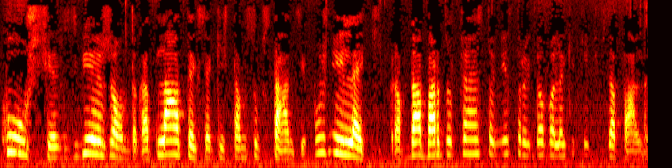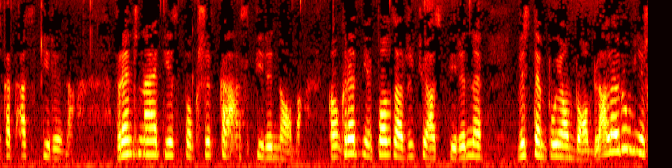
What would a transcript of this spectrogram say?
kurz się zwierząt, taka lateks, jakieś tam substancje. Później leki, prawda, bardzo często niesteroidowe leki przeciwzapalne, na przykład aspiryna. Wręcz nawet jest pokrzywka aspirynowa. Konkretnie po zażyciu aspiryny występują bąble, ale również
